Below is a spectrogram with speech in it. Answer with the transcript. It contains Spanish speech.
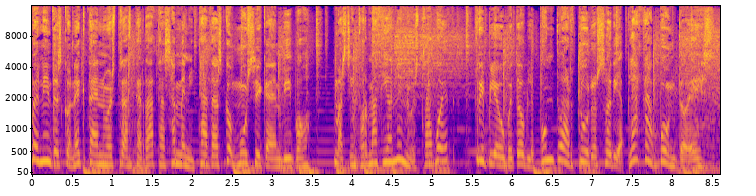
Ven y desconecta en nuestras terrazas amenizadas con música en vivo. Más información en nuestra web www.arturosoriaplaza.es.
